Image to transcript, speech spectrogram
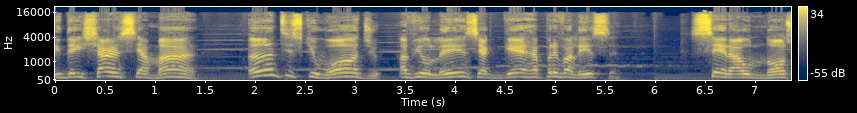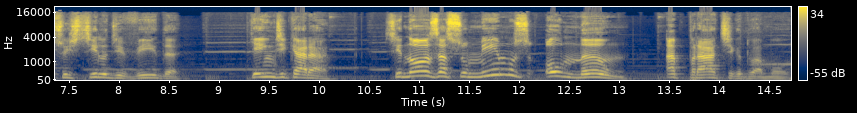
e deixar-se amar antes que o ódio, a violência, a guerra prevaleça. Será o nosso estilo de vida que indicará se nós assumimos ou não a prática do amor.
